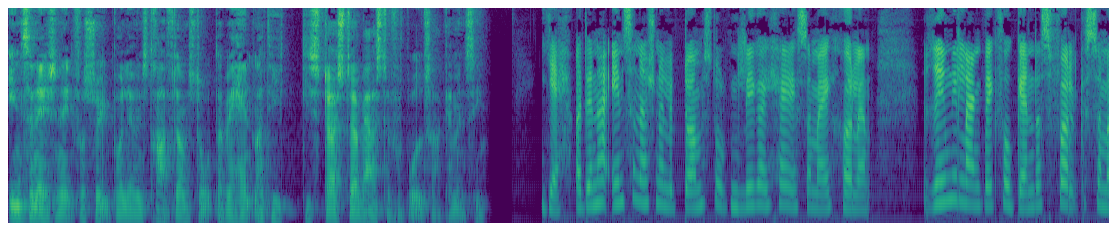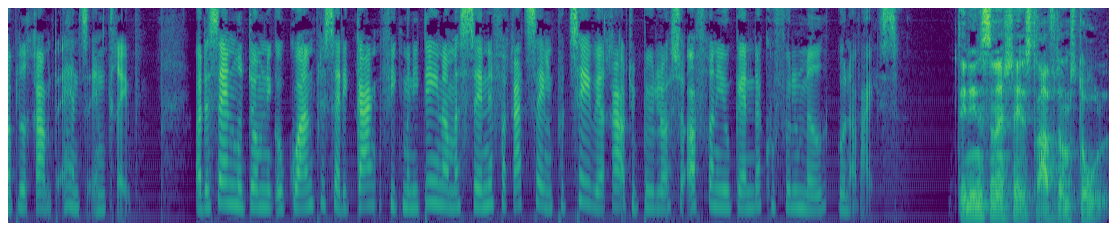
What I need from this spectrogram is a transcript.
internationalt forsøg på at lave en straffedomstol, der behandler de, de største og værste forbrydelser, kan man sige. Ja, og den her internationale domstol, den ligger i Haag, som er i Holland. Rimelig langt væk fra Ugandas folk, som er blevet ramt af hans angreb. Og da sagen mod Dominic Ogwan blev sat i gang, fik man ideen om at sende fra retssalen på tv og radiobøller, så offrene i Uganda kunne følge med undervejs. Den internationale straffedomstol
